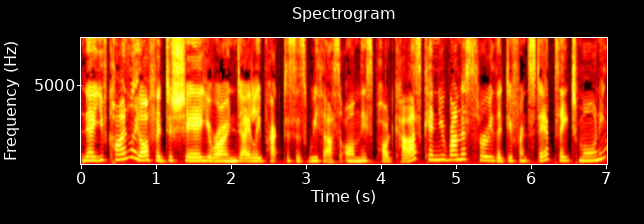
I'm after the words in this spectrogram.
Now, you've kindly offered to share your own daily practices with us on this podcast. Can you run us through the different steps each morning?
